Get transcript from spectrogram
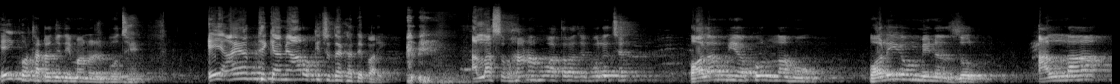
এই কথাটা যদি মানুষ বোঝে, এই আয়াত থেকে আমি আরও কিছু দেখাতে পারি। আল্লাহ সুবহানাহু ওয়া তাআলা যে বলেছেন অলাম ইয়াকুল্লাহু ওয়ালিয়ুম মিনাজ-জুল আল্লাহ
